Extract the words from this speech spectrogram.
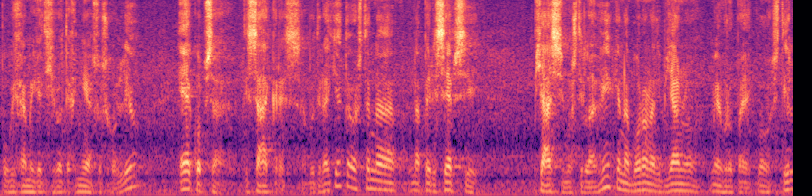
που είχαμε για τη χειροτεχνία στο σχολείο έκοψα τις άκρες από τη ρακέτα ώστε να, να περισσέψει πιάσιμο στη λαβή και να μπορώ να την πιάνω με ευρωπαϊκό στυλ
